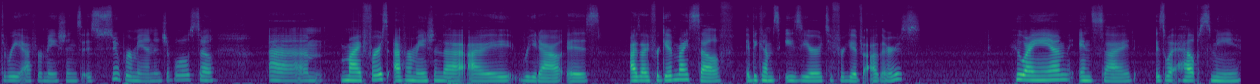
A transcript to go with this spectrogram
three affirmations is super manageable. So, um, my first affirmation that I read out is as I forgive myself, it becomes easier to forgive others. Who I am inside is what helps me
